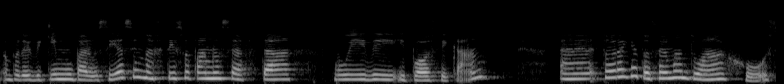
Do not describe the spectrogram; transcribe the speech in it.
από τη δική μου παρουσίαση να χτίσω πάνω σε αυτά που ήδη υπόθηκαν. Ε, τώρα για το θέμα του άγχους.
